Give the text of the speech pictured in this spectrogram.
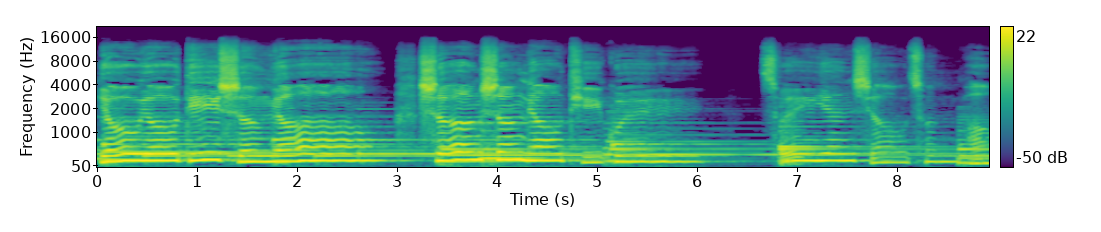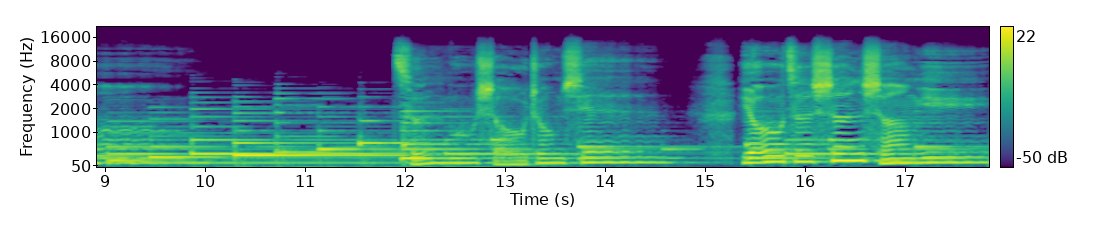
悠悠笛声扬，声声鸟啼归，炊烟小村旁。慈母手中线。游子身上衣，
